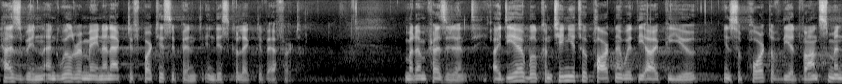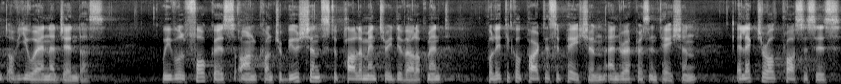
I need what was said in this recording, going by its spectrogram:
has been and will remain an active participant in this collective effort. Madam President, IDEA will continue to partner with the IPU in support of the advancement of UN agendas. We will focus on contributions to parliamentary development, political participation and representation, electoral processes,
